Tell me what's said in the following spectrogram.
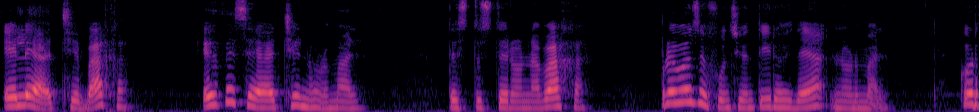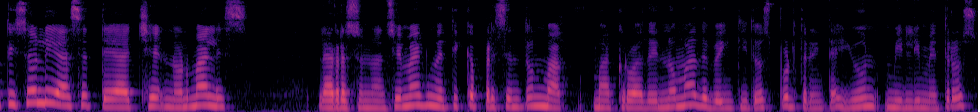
LH baja, FSH normal, testosterona baja, pruebas de función tiroidea normal, cortisol y ACTH normales, la resonancia magnética presenta un macroadenoma de 22 por 31 milímetros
